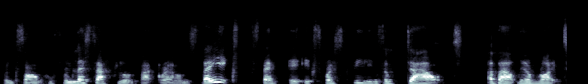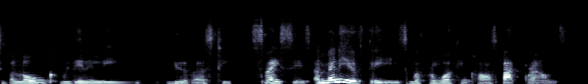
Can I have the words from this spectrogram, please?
for example, from less affluent backgrounds, they expect, express feelings of doubt about their right to belong within elite university spaces. And many of these were from working class backgrounds.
